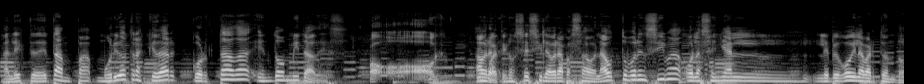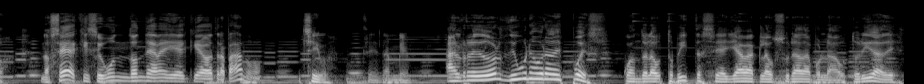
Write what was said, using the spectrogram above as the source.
al este de Tampa, murió tras quedar cortada en dos mitades. Oh, Ahora, no sé si le habrá pasado el auto por encima o la señal le pegó y la partió en dos. no sé, es que según dónde había quedado atrapado. Sí, sí, también. Alrededor de una hora después, cuando la autopista se hallaba clausurada por las autoridades,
